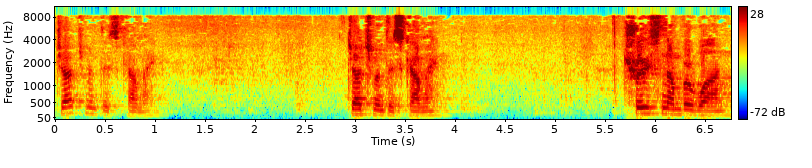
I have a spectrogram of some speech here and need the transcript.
Judgment is coming. Judgment is coming. Truth number one.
